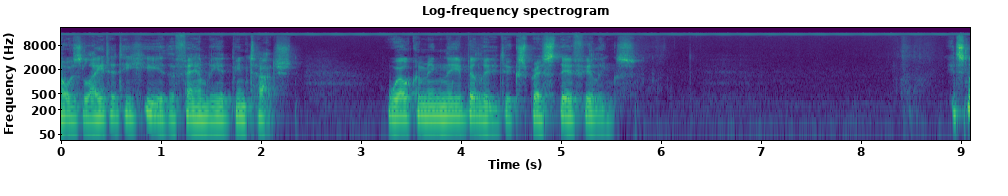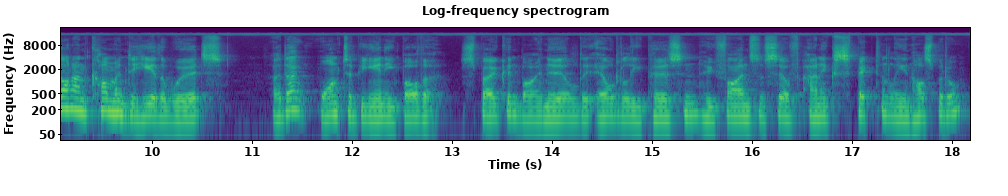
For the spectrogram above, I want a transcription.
I was later to hear the family had been touched, welcoming the ability to express their feelings. It's not uncommon to hear the words, I don't want to be any bother, spoken by an elderly person who finds himself unexpectedly in hospital,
